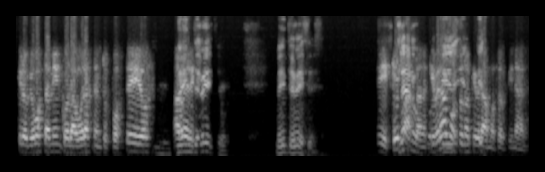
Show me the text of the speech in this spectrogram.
Creo que vos también colaboraste en tus posteos. A 20 veces. 20 veces. Sí, ¿qué pasa? ¿Quebramos o no quebramos al final?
